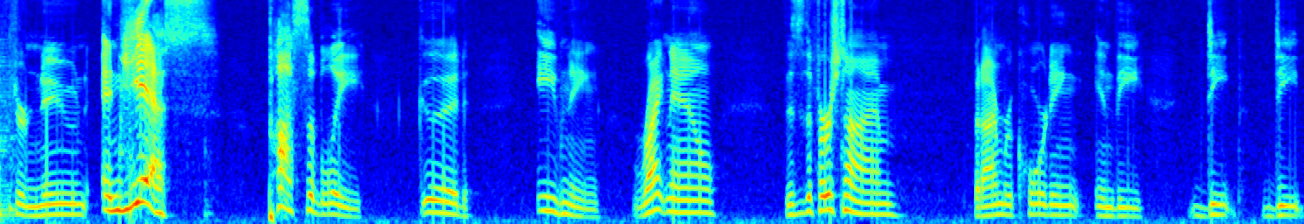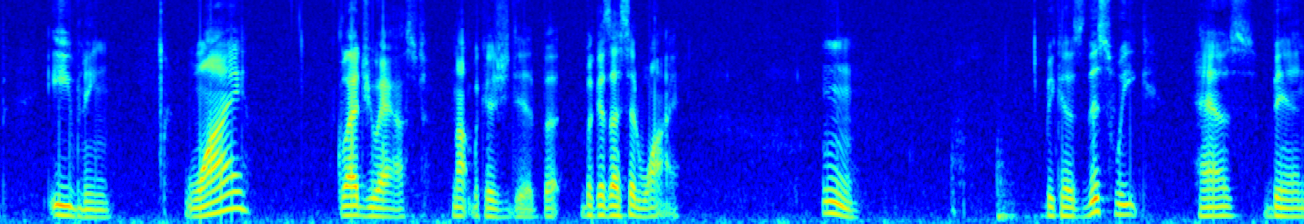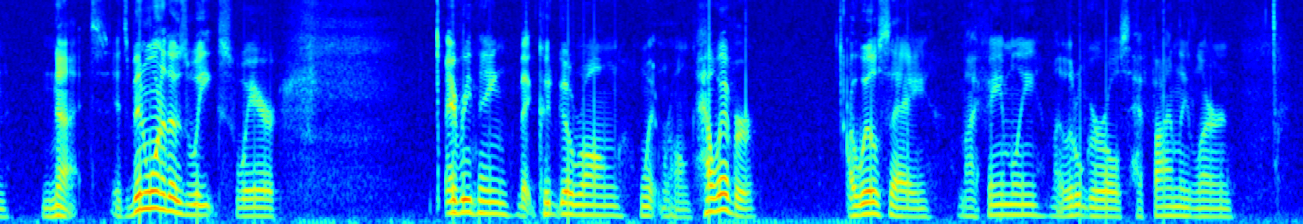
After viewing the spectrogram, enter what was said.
afternoon, and yes, possibly good evening. Right now, this is the first time, but I'm recording in the deep, deep evening. Why? Glad you asked. Not because you did, but because I said why. Mm. Because this week has been nuts. It's been one of those weeks where everything that could go wrong went wrong. However, I will say my family, my little girls, have finally learned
